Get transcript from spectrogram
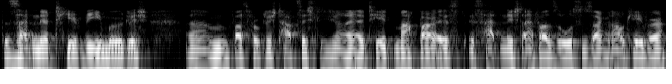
das ist halt in der Theorie möglich. Ähm, was wirklich tatsächlich in der Realität machbar ist, ist halt nicht einfach so zu sagen, ah, okay, wir,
